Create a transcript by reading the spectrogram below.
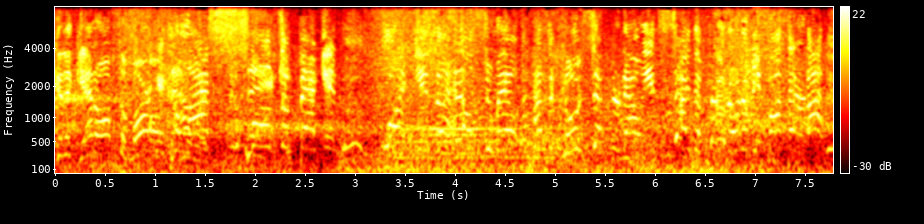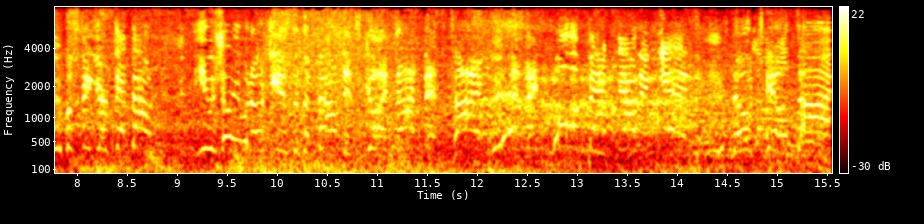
gonna get off the mark and collapse. Pulls him back in. What in the hell? Sumail has a Ghost Scepter now inside the fountain. I don't know if he fought that or not, but Finger of Death out. Usually when OG is in the fountain, it's good. Not this time, as they pull him back down again. Notail dies.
